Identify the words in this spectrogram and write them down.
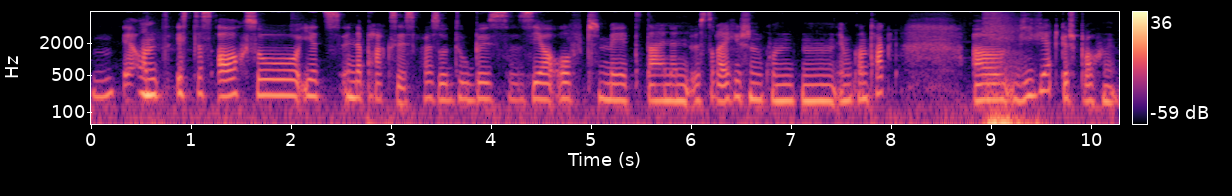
Mhm. Ja, und ist das auch so jetzt in der Praxis? Also du bist sehr oft mit deinen österreichischen Kunden im Kontakt. Ähm, wie wird gesprochen?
